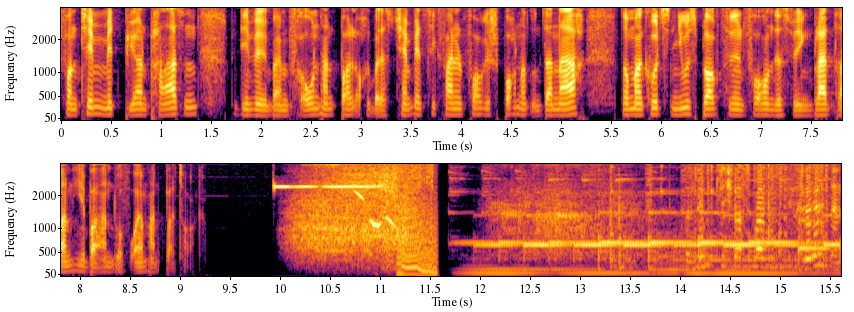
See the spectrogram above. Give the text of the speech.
von Tim mit Björn Pasen, mit dem wir beim Frauenhandball auch über das Champions League Final vorgesprochen haben. Und danach nochmal einen kurzen Newsblog zu den Frauen. Deswegen bleibt dran hier bei Andorf, eurem Handball-Talk. Vernimmt sich, was man will,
